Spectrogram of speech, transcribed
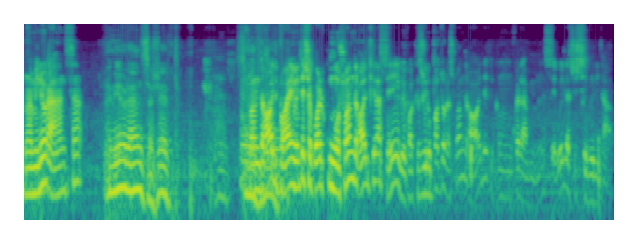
una minoranza. La minoranza, certo. Su Android probabilmente c'è qualcuno su Android che la segue, qualche sviluppatore su Android che comunque la, la segue l'accessibilità.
